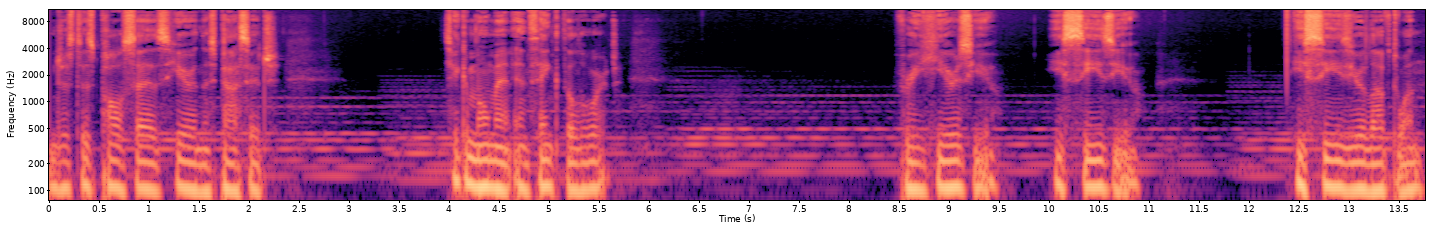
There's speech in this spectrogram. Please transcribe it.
And just as Paul says here in this passage, take a moment and thank the Lord. For he hears you, he sees you, he sees your loved one.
